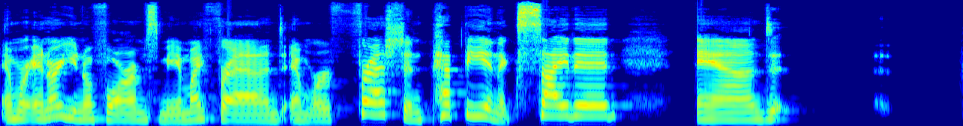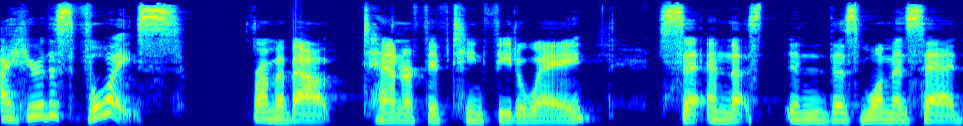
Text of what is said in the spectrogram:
And we're in our uniforms, me and my friend, and we're fresh and peppy and excited. And I hear this voice from about 10 or 15 feet away. And, and this woman said,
